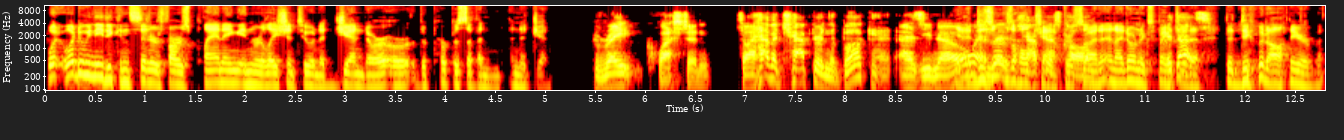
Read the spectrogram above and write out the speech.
what what do we need to consider as far as planning in relation to an agenda or, or the purpose of an, an agenda? Great question. So I have a chapter in the book, as you know. Yeah, it deserves a whole chapter. Called, so I, and I don't expect you to, to, do it all here. But.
